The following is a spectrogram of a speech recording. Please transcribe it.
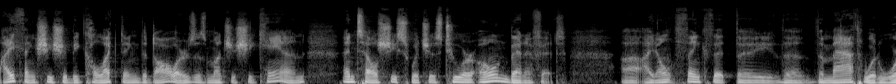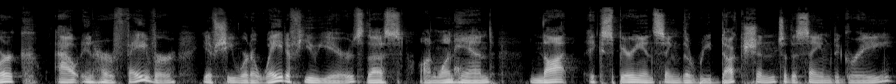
I think she should be collecting the dollars as much as she can until she switches to her own benefit. Uh, I don't think that the, the, the math would work out in her favor if she were to wait a few years, thus, on one hand, not experiencing the reduction to the same degree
